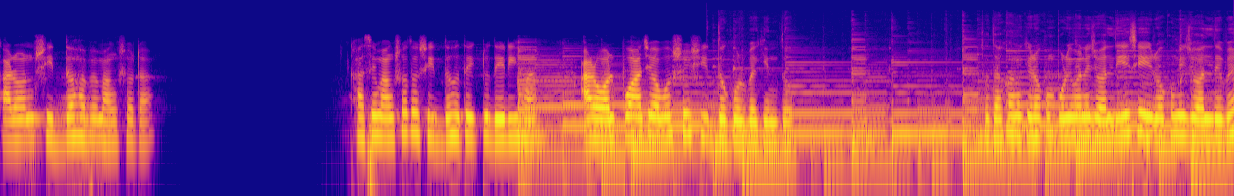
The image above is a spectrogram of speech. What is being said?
কারণ সিদ্ধ হবে মাংসটা। খাসি মাংস তো সিদ্ধ হতে একটু দেরি হয়। আর অল্প আঁচে অবশ্যই সিদ্ধ করবে কিন্তু। তো দেখো আমি কীরকম পরিমাণে জল দিয়েছি, এইরকমই জল দেবে।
